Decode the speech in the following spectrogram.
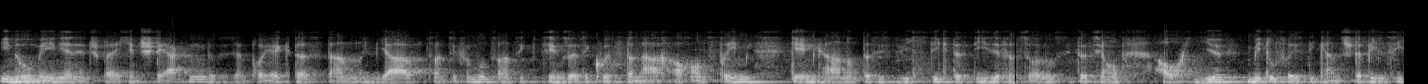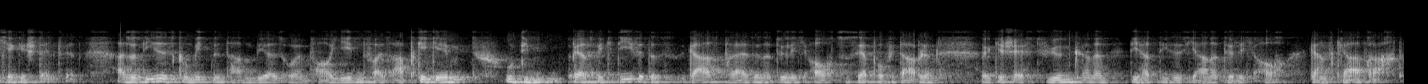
in Rumänien entsprechend stärken. Das ist ein Projekt, das dann im Jahr 2025 bzw. kurz danach auch on stream gehen kann. Und das ist wichtig, dass diese Versorgungssituation auch hier mittelfristig ganz stabil sichergestellt wird. Also dieses Commitment haben wir als OMV jedenfalls abgegeben und die Perspektive, dass Gaspreise natürlich auch zu sehr profitablen äh, Geschäft führen können, die hat dieses Jahr natürlich auch ganz klar erbracht.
